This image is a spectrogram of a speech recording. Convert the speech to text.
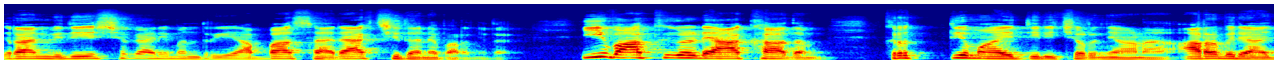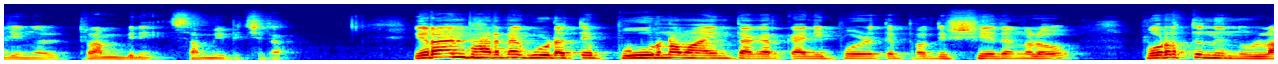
ഇറാൻ വിദേശകാര്യമന്ത്രി അബ്ബാസ് അരാക്ചി തന്നെ പറഞ്ഞത്. ഈ വാക്കുകളുടെ ആഘാതം കൃത്യമായി തിരിച്ചറിഞ്ഞാണ് അറബ് രാജ്യങ്ങൾ ട്രംപിനെ സമീപിച്ചത്. ഇറാൻ ഭരണകൂടത്തെ പൂർണമായും തകർക്കാൻ ഇപ്പോഴത്തെ പ്രതിഷേധങ്ങളോ പുറത്തു നിന്നുള്ള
